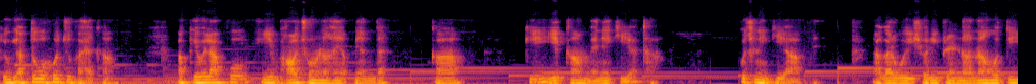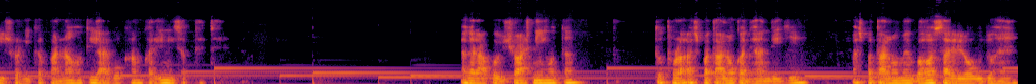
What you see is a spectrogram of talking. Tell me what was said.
क्योंकि अब तो वो हो चुका है काम। अब केवल आपको ये भाव छोड़ना है अपने अंदर का कि ये काम मैंने किया था। कुछ नहीं किया आपने। अगर वो ईश्वरी प्रेरणा ना होती, ईश्वर की कृपा ना होती, आप वो काम कर ही नहीं सकते थे। अगर आपको विश्वास नहीं होता तो थोड़ा अस्पतालों का ध्यान दीजिए। अस्पतालों में बहुत सारे लोग जो हैं,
